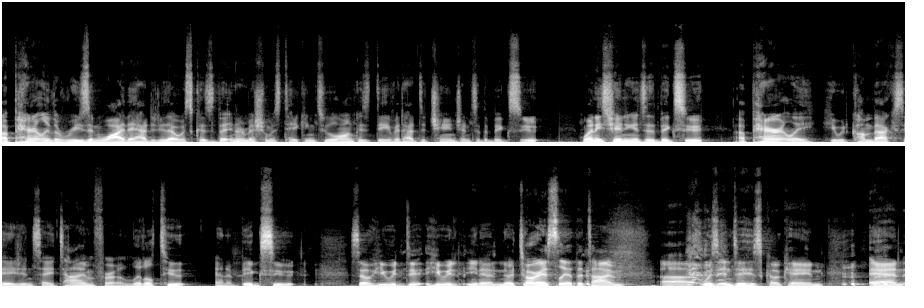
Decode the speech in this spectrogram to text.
apparently, the reason why they had to do that was because the intermission was taking too long because David had to change into the big suit. When he's changing into the big suit, apparently he would come backstage and say, "Time for a little toot and a big suit." So he would do. He would, you know, notoriously at the time uh, was into his cocaine, and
